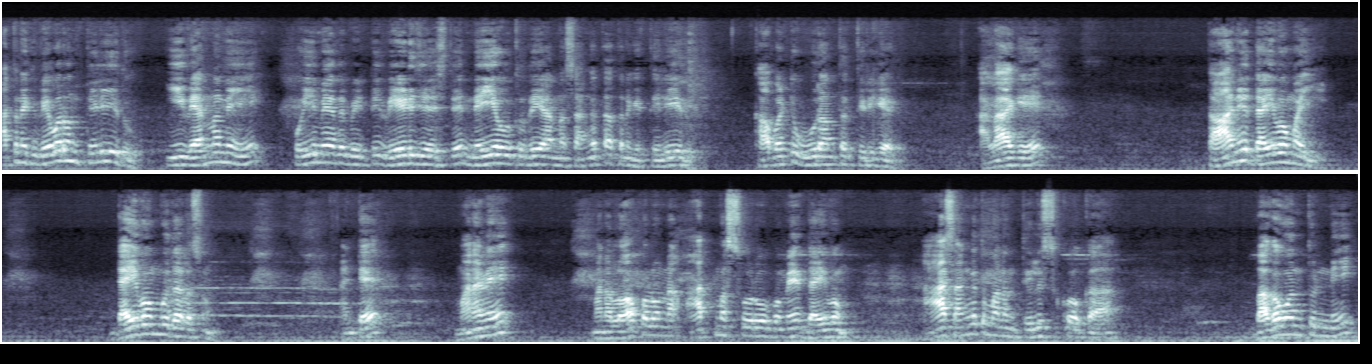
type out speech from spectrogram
అతనికి వివరం తెలియదు. ఈ వెన్నని పొయ్యి మీద పెట్టి వేడి చేస్తే నెయ్యి అవుతుంది అన్న సంగతి అతనికి తెలియదు. కాబట్టి ఊరంతా తిరిగాడు. అలాగే తానే దైవమయ్యి దైవంబు దలసం. అంటే మనమే మన లోపల ఉన్న ఆత్మస్వరూపమే దైవం. ఆ సంగతి మనం తెలుసుకోక భగవంతుణ్ణి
